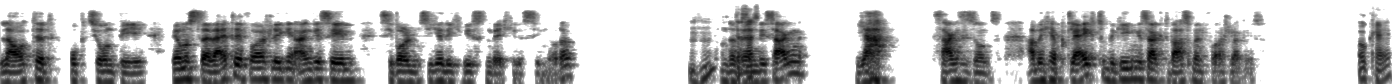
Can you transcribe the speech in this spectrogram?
lautet Option B. Wir haben uns zwei weitere Vorschläge angesehen. Sie wollen sicherlich wissen, welche das sind, oder? Mhm. Und dann das werden heißt, die sagen, ja, sagen Sie es uns. Aber ich habe gleich zu Beginn gesagt, was mein Vorschlag ist. Okay.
